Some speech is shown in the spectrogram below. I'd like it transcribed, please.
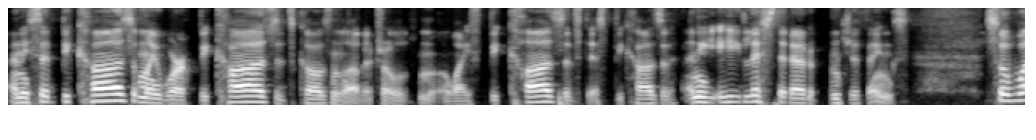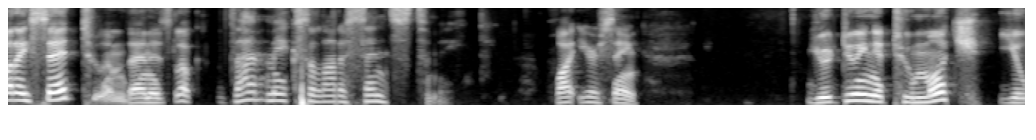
And he said because of my work because it's causing a lot of trouble with my wife because of this because of and he, he listed out a bunch of things. So what i said to him then is look that makes a lot of sense to me what you're saying you're doing it too much. You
